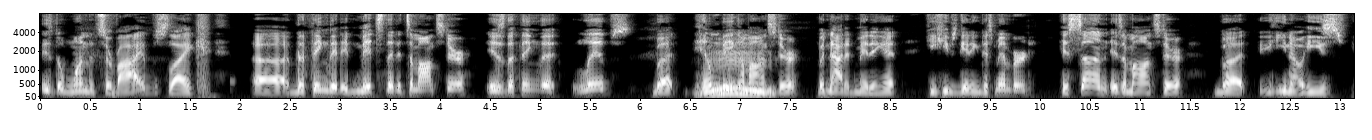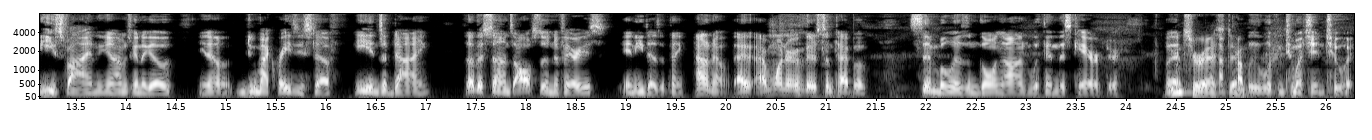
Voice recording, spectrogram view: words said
is the one that survives like uh, the thing that admits that it's a monster is the thing that lives. But him being a Mm. monster, but not admitting it, he keeps getting dismembered. His son is a monster, but you know he's he's fine. You know, I'm just gonna go, you know, do my crazy stuff. He ends up dying. The other son's also nefarious, and he does a thing. I don't know. I, I wonder if there's some type of symbolism going on within this character. But I'm probably looking too much into it.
